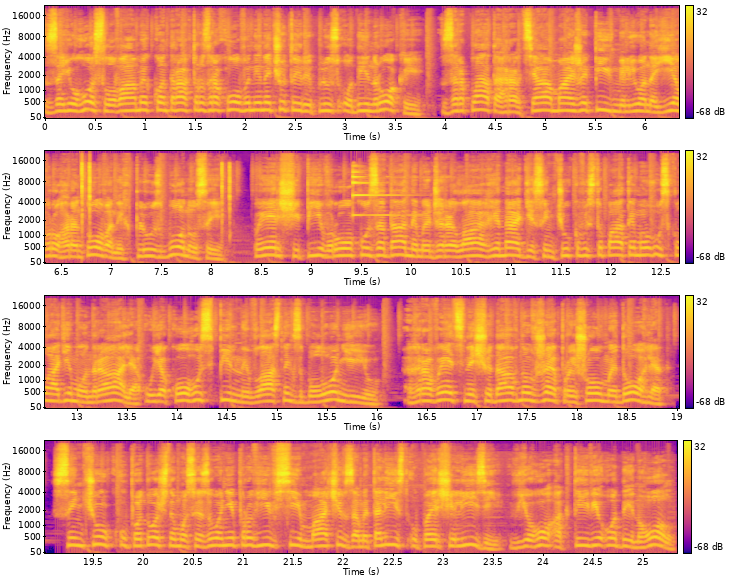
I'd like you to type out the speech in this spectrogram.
За його словами, контракт розрахований на 4 плюс 1 роки. Зарплата гравця майже півмільйона євро гарантованих, плюс бонуси. Перші півроку, за даними джерела, Геннадій Синчук виступатиме у складі Монреаля, у якого спільний власник з Болонією. Гравець нещодавно вже пройшов медогляд. Синчук у поточному сезоні провів сім матчів за металіст у першій лізі. В його активі один гол.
